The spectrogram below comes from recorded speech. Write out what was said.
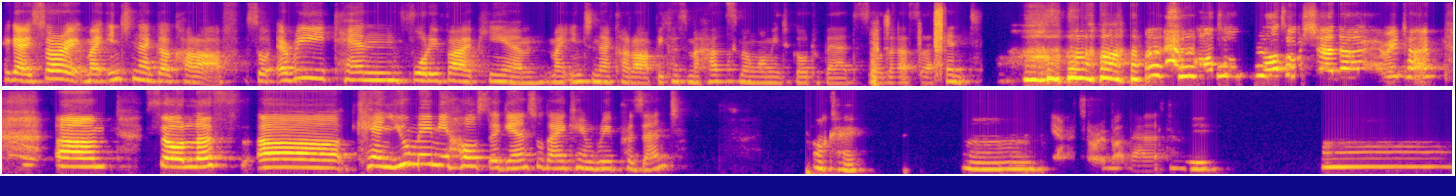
Hey guys, sorry, my internet got cut off. So every 10:45 p.m., my internet cut off because my husband want me to go to bed. So that's a hint. auto, auto shut down every time. Um, so let's, uh, can you make me host again so that I can represent? okay. Um, Yeah, sorry about that. uh,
